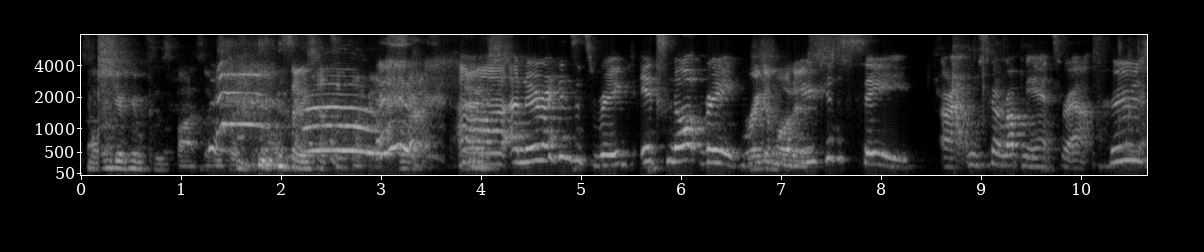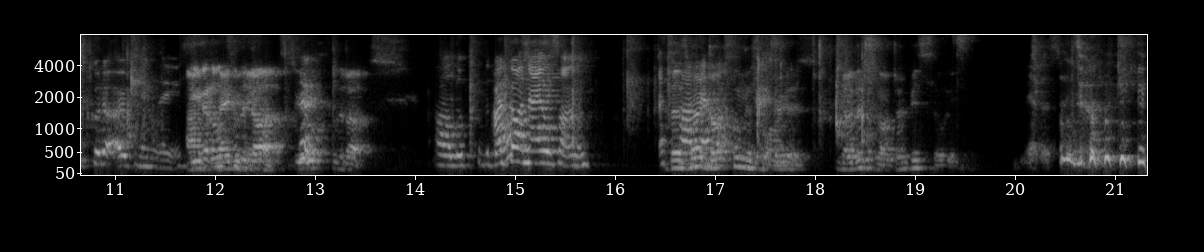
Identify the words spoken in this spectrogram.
Someone give him some spice. So he can- so he shuts the fuck up. Uh, Anu reckons it's rigged. It's not rigged. Rigor mortis. You can see All right, I'm just gonna rub my answer out. who's good at opening these. You gotta look for the dots. You gotta look for the dots. Oh, look for the dots. I've got nails on. It's There's hard no to- dots on this There it one. is. No, there's not. Don't be silly. Yeah, there's some. Open your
